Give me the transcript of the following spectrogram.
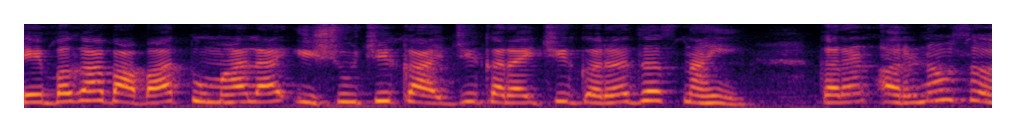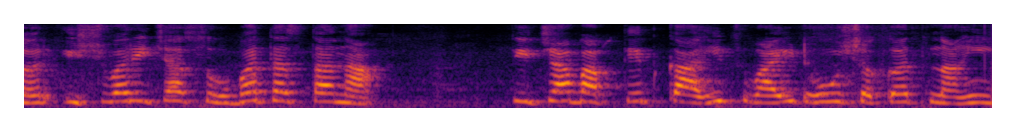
हे बघा बाबा तुम्हाला इशूची काळजी करायची गरजच नाही. कारण अर्णव सर ईश्वरीच्या सोबत असताना तिच्या बाबतीत काहीच वाईट होऊ शकत नाही.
